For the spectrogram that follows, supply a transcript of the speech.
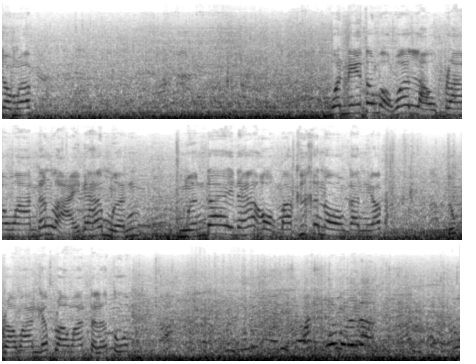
ชมครับ วันนี้ต้องบอกว่าเหล่าปลาวานทั้งหลายนะฮะเหมือนเหมือนได้นะฮะออกมาคึกขนองกันครับ ดูปลาวานครับปลาวานแต่ละตัวมันโคตรเลยนะดู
